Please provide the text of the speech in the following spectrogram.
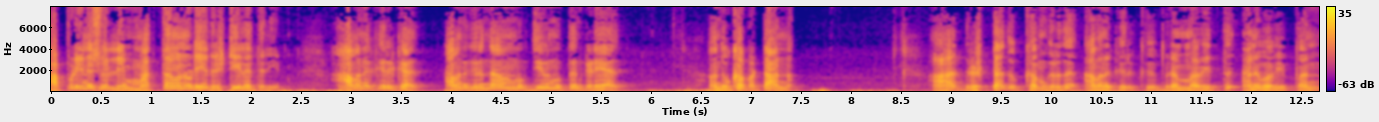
அப்படின்னு சொல்லி மற்றவனுடைய திருஷ்டியில் தெரியும். அவனுக்கு இருக்காது. அவனுக்கு இருந்தால் அவன் ஜீவன் முக்தன் கிடையாது. அவன் துக்கப்பட்டான்னா. ஆக திருஷ்ட துக்கம்ங்கிறது அவனுக்கு இருக்கு. பிரம்மவித்து அனுபவிப்பன்.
